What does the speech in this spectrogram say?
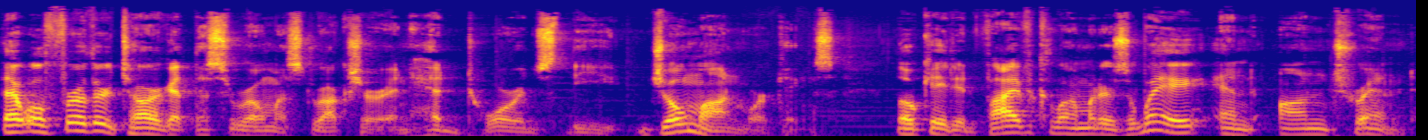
that will further target the Soroma structure and head towards the Jomon workings, located 5 kilometers away and on trend.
